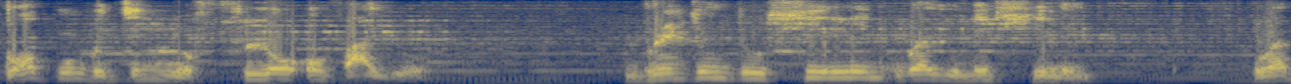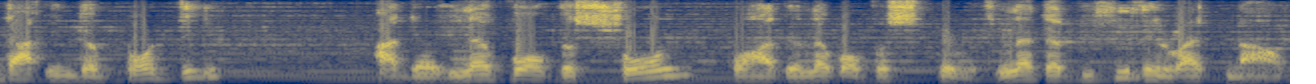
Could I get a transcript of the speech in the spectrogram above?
bubble within you, flow over you, bringing you healing where you need healing, whether in the body, at the level of the soul, or at the level of the spirit. Let there be healing right now.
